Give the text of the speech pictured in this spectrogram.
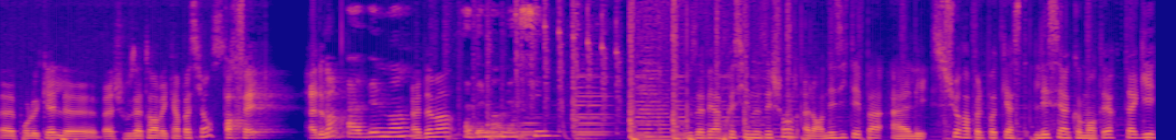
euh, pour lequel euh, bah, je vous attends avec impatience. Parfait. À demain. À demain. À demain. À demain. Merci. Vous avez apprécié nos échanges? Alors n'hésitez pas à aller sur Apple Podcast, laisser un commentaire, taguer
